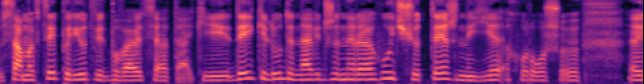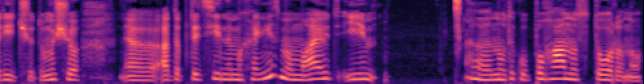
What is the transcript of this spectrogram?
е, саме в цей період відбуваються атаки. І деякі люди навіть вже не реагують, що теж не є хорошою річчю, тому що адаптаційні механізми мають і. Е, Ну, таку погану сторону.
